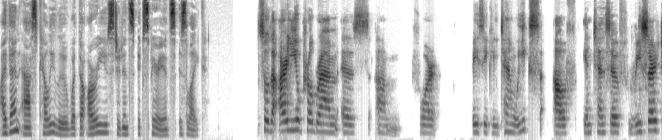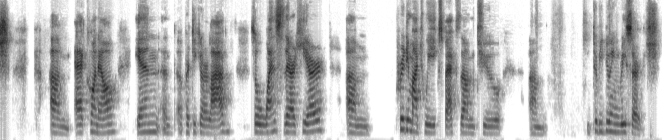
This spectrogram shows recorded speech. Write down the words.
I then asked Kelly Liu what the REU students' experience is like. So, the REU program is um, for basically 10 weeks of intensive research um, at Cornell in a, a, particular lab. So, once they're here, um, pretty much we expect them to um, to be doing research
